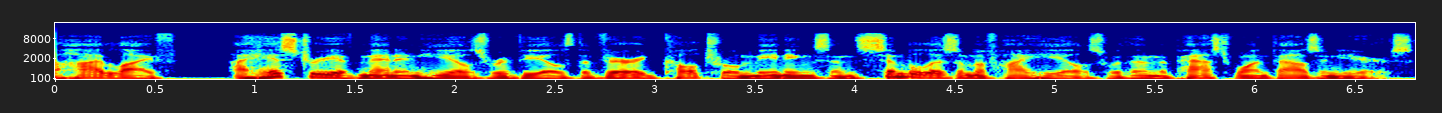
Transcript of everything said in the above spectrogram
The High Life, a history of men in heels reveals the varied cultural meanings and symbolism of high heels within the past 1,000 years.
